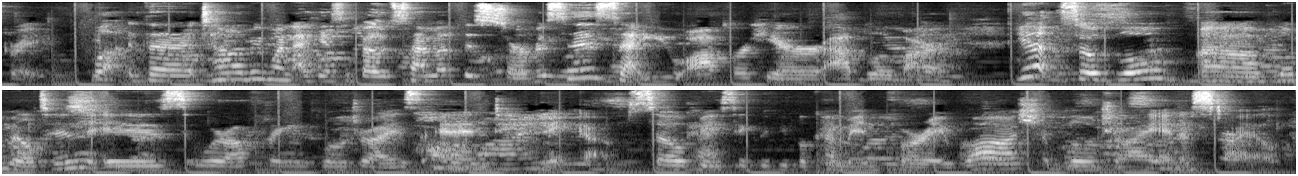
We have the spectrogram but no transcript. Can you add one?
great. Well, the, tell everyone, I guess, about some of the services that you offer here at Blo Bar. Yeah, so Blo uh, Blo Milton is we're offering blow dries and makeup. So Okay. basically, people come in for a wash, a blow dry, and a style.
